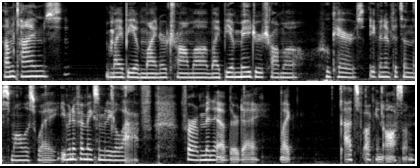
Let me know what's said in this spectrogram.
sometimes might be a minor trauma might be a major trauma who cares even if it's in the smallest way even if it makes somebody laugh for a minute of their day like that's fucking awesome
